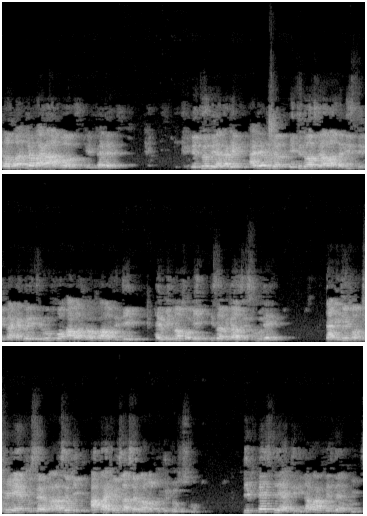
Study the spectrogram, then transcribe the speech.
there was one job I had was in FedEx. They told me, thought they, I didn't job 18 dollars per hour. Like this thing, if I calculate it, even four hours, not four hours a day, it would be enough for me instead of because I was in school then. That they do it from 3 a.m. to 7. And I say, okay, after I finish at 7, I'll not quickly go to school. The first day I did it, after that first day I quit.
